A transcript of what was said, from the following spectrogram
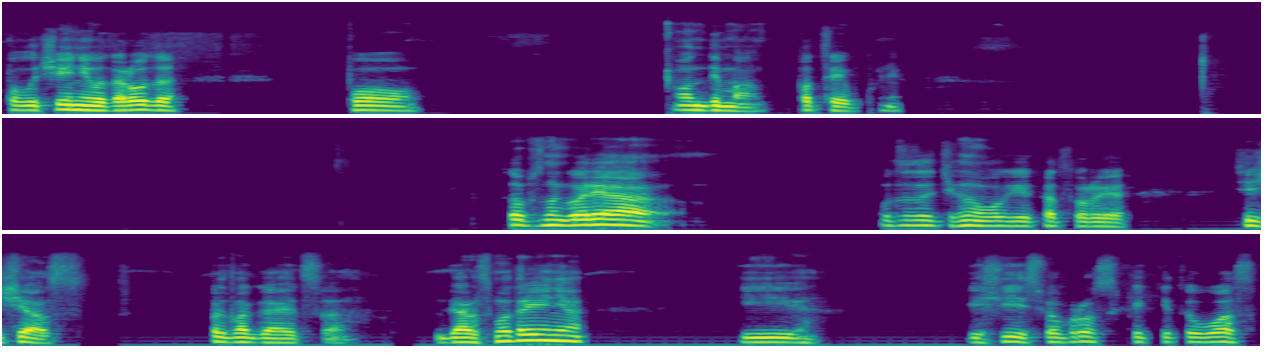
получение водорода по on demand, по требованию. Собственно говоря, вот эта технология, которая сейчас предлагается для рассмотрения, и Если есть вопросы какие-то у вас,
